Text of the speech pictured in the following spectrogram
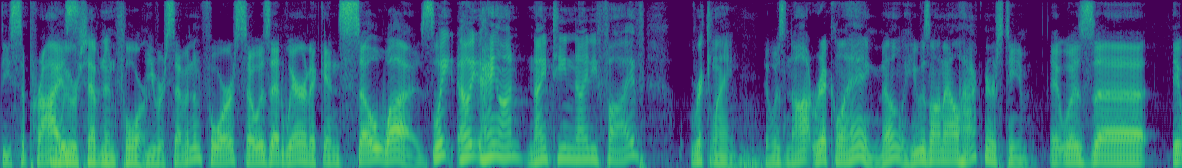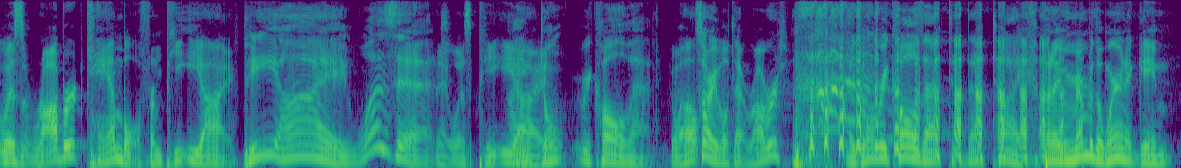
the surprise, we were seven and four. you were seven and four. So was Ed Werenich, and so was Wait, oh, hang on. 1995, Rick Lang. it was not Rick Lang. No, he was on Al Hackner's team. It was uh, it was Robert Campbell from PEI. PEI was it? It was PEI. I don't recall that. Well- sorry about that, Robert. I don't recall that that tie, but I remember the Werenich game cl-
